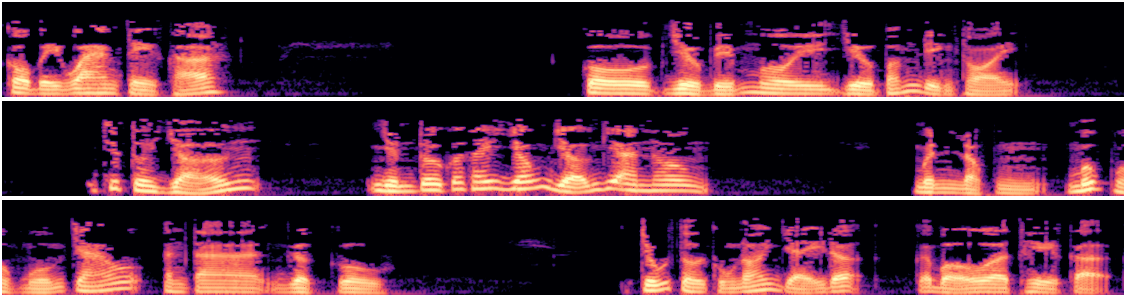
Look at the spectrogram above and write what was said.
Cô bị quan tiệt hả? Cô vừa biểm môi vừa bấm điện thoại. Chứ tôi giỡn, nhìn tôi có thấy giống giỡn với anh không? Minh Lộc múc một muỗng cháo, anh ta gật gù. Chú tôi cũng nói vậy đó, cái bộ thiệt ạ.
